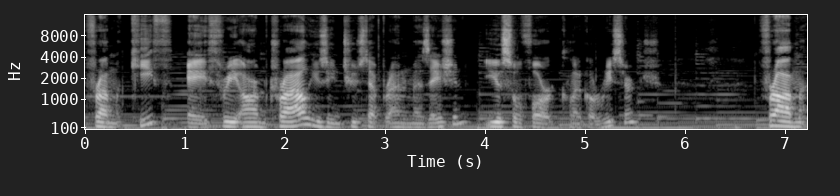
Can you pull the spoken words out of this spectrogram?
From Keith, a three arm trial using two step randomization, useful for clinical research. From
